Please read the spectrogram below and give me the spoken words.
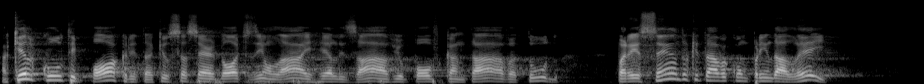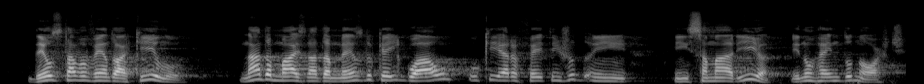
Aquele culto hipócrita que os sacerdotes iam lá e realizavam, e o povo cantava, tudo, parecendo que estava cumprindo a lei, Deus estava vendo aquilo nada mais, nada menos do que igual o que era feito em, em, em Samaria e no Reino do Norte.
